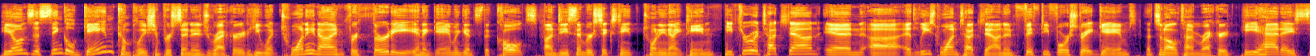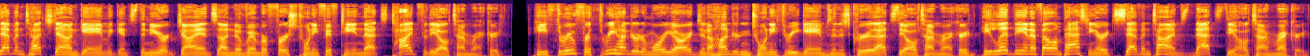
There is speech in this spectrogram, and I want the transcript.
He owns the single game completion percentage record. He went 29 for 30 in a game against the Colts on December 16th, 2019. He threw a touchdown in uh, at least one touchdown in 54 straight games. That's an all time record. He had a seven touchdown game against the New York Giants on November 1st, 2015. That's tied for the all time record. He threw for 300 or more yards in 123 games in his career. That's the all time record. He led the NFL in passing yards seven times. That's the all time record.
